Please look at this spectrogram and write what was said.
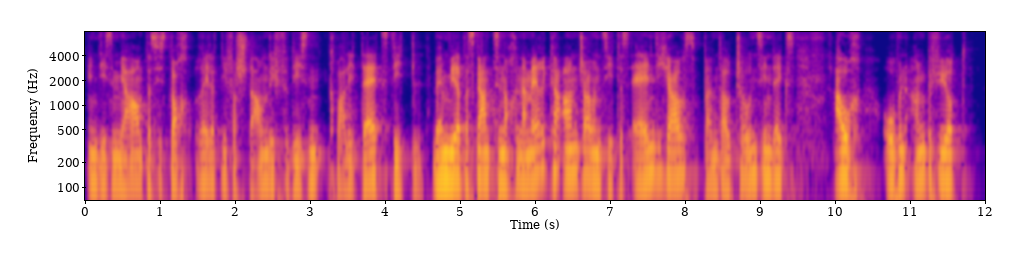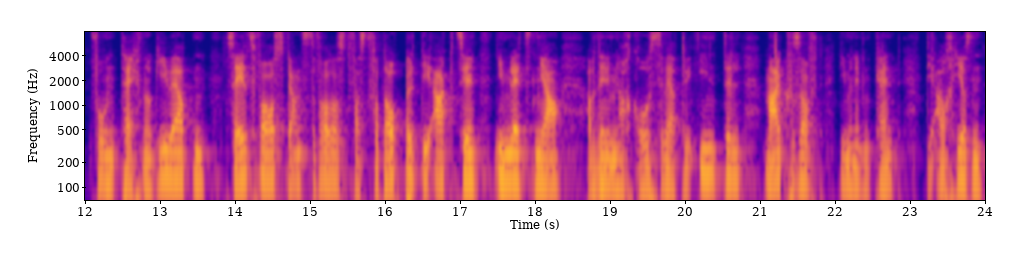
in diesem Jahr und das ist doch relativ erstaunlich für diesen Qualitätstitel. Wenn wir das Ganze noch in Amerika anschauen, sieht das ähnlich aus beim Dow Jones Index, auch oben angeführt von Technologiewerten. Salesforce ganz zuvorderst fast verdoppelt die Aktie im letzten Jahr, aber dann eben auch große Werte wie Intel, Microsoft, die man eben kennt, die auch hier sind,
